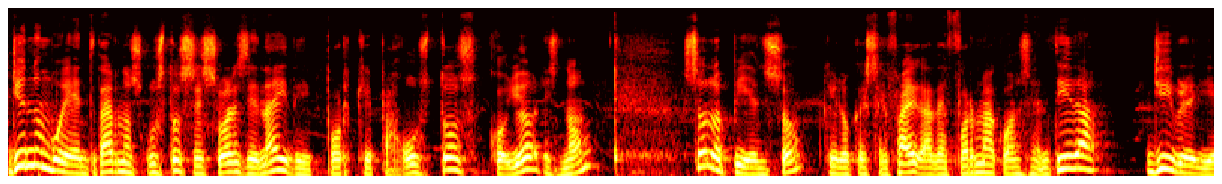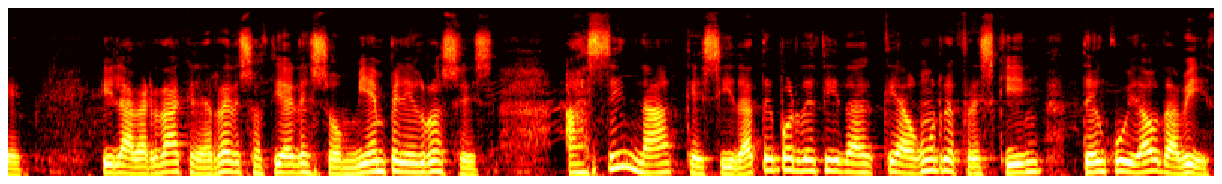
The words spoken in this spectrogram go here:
Yo no voy a entrar en los gustos sexuales de nadie, porque pa' gustos collores, ¿no? Solo pienso que lo que se faiga de forma consentida, libre ye. Y la verdad que las redes sociales son bien peligrosas. Así que si date por decida que algún refresquín, ten cuidado David.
